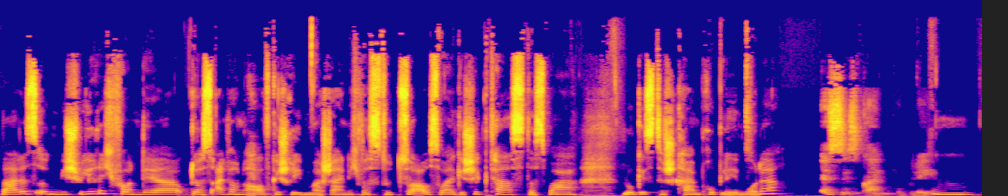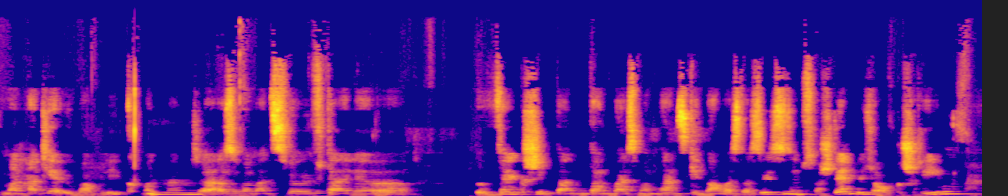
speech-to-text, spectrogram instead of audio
War das irgendwie schwierig von der, du hast einfach nur aufgeschrieben wahrscheinlich, was du zur Auswahl geschickt hast. Das war logistisch kein Problem, oder? Es ist kein Problem. Mhm. Man hat ja Überblick. Man mhm. hat, äh, also wenn man zwölf Teile äh, wegschickt, dann, dann weiß man ganz genau, was das ist. Mhm. Selbstverständlich aufgeschrieben.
